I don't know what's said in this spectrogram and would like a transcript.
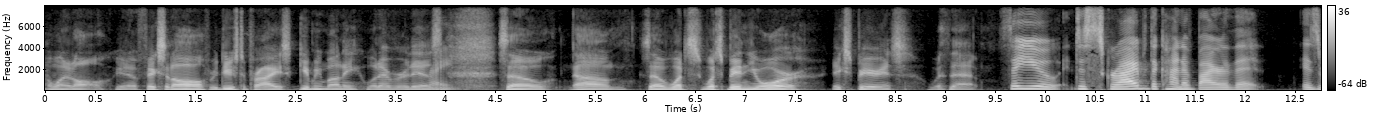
I want it all. You know, fix it all, reduce the price, give me money, whatever it is. Right. So, um, so what's what's been your experience with that? So you described the kind of buyer that is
